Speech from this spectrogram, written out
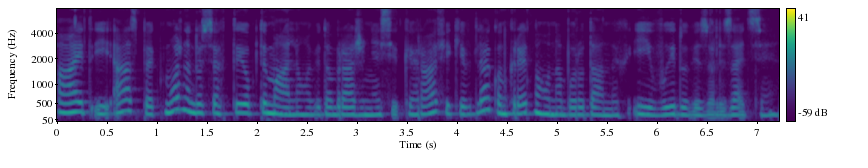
height і aspect, можна досягти оптимального відображення сітки графіків для конкретного набору даних і виду візуалізації.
